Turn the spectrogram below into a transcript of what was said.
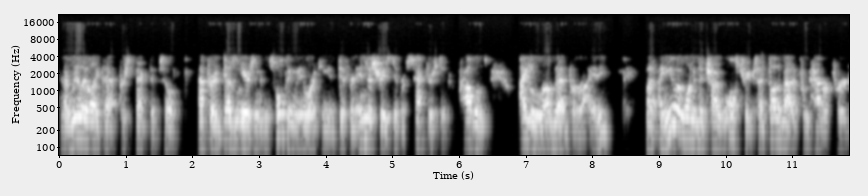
And I really like that perspective. So after a dozen years in consulting, when you're working in different industries, different sectors, different problems, I love that variety. But I knew I wanted to try Wall Street because I thought about it from Haverford.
